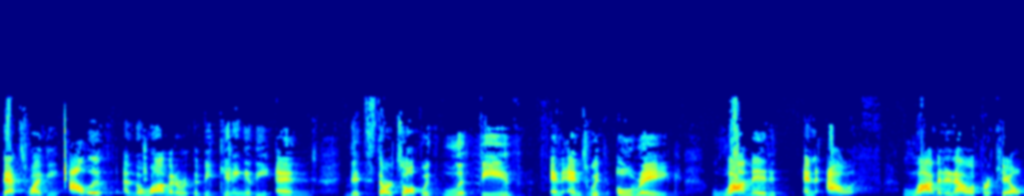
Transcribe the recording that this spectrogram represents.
That's why the Aleph and the Lamed are at the beginning of the end. It starts off with Lefiv and ends with Oreg. Lamed and Aleph. Lamed and Aleph are Kale.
